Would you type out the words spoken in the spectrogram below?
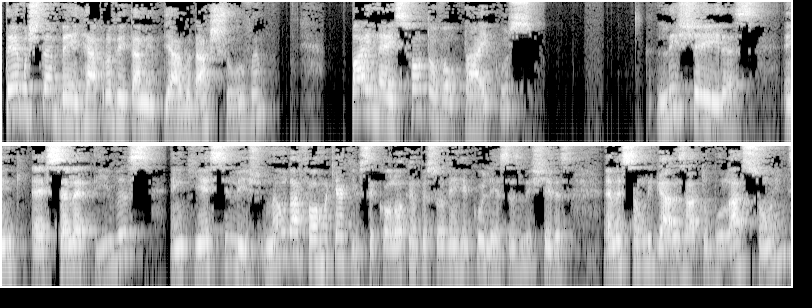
Temos também reaproveitamento de água da chuva, painéis fotovoltaicos, lixeiras em, é, seletivas, em que esse lixo, não da forma que aqui, você coloca e a pessoa vem recolher. Essas lixeiras, elas são ligadas a tubulações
